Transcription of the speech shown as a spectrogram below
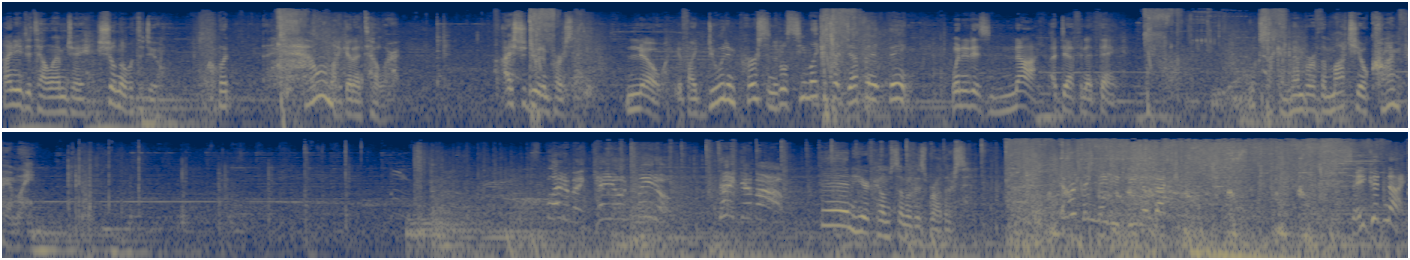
I need to tell MJ. She'll know what to do. But how am I gonna tell her? I should do it in person. No, if I do it in person, it'll seem like it's a definite thing, when it is not a definite thing. Looks like a member of the Machio crime family. Take him out! And here come some of his brothers. Everything maybe Vito got... Say goodnight!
